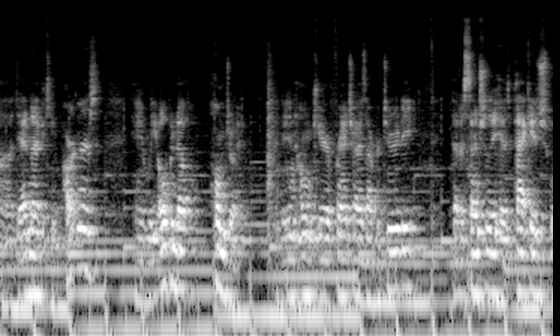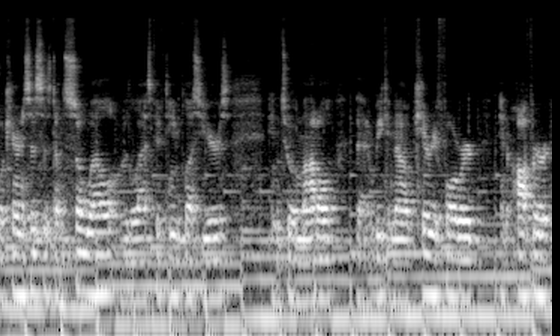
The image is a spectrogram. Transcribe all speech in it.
uh, Dad and I became partners and we opened up HomeJoy, an in-home care franchise opportunity that essentially has packaged what Care and Assist has done so well over the last 15 plus years into a model that we can now carry forward and offer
